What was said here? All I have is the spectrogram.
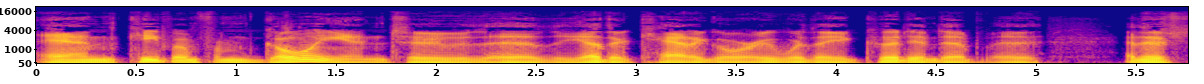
and keep them from going into the the other category where they could end up. And there's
